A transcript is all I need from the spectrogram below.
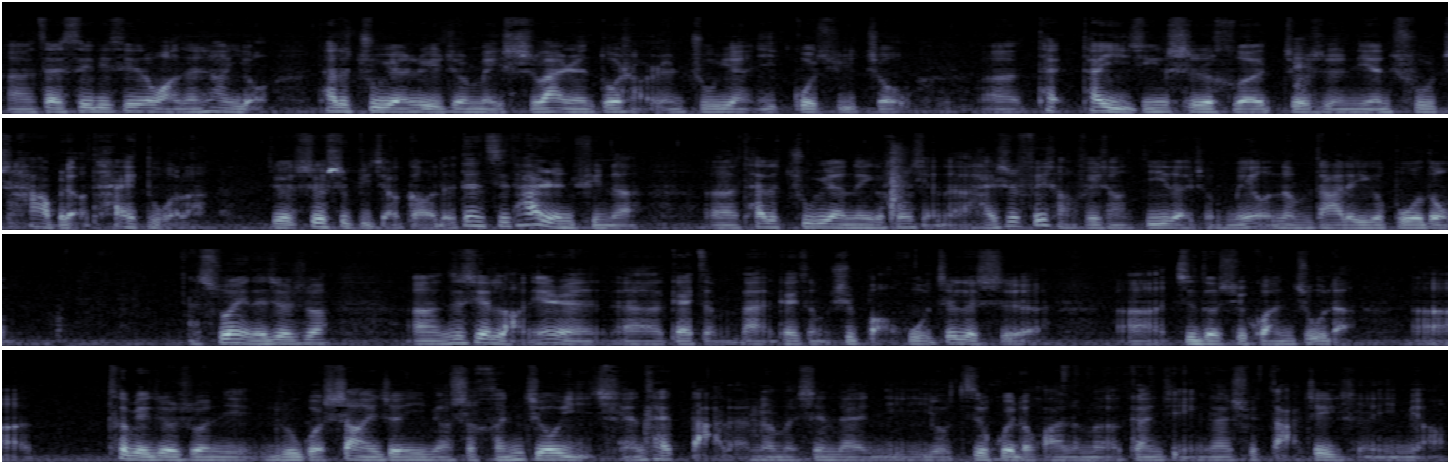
啊、在 CDC 的网站上有。它的住院率就是每十万人多少人住院？一过去一周，呃，它它已经是和就是年初差不了太多了，就就是比较高的。但其他人群呢，呃，它的住院那个风险呢还是非常非常低的，就没有那么大的一个波动。所以呢，就是说，啊、呃，这些老年人呃该怎么办？该怎么去保护？这个是啊、呃、值得去关注的啊、呃。特别就是说，你如果上一针疫苗是很久以前才打的，那么现在你有机会的话，那么赶紧应该去打这一针疫苗。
